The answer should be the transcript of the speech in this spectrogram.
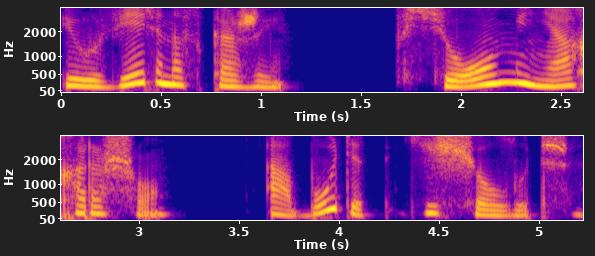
и уверенно скажи «Все у меня хорошо, а будет еще лучше».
